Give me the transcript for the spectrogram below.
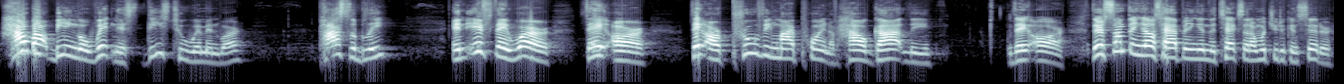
How about being a witness? These two women were. Possibly. And if they were, they are, they are proving my point of how godly they are. There's something else happening in the text that I want you to consider.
